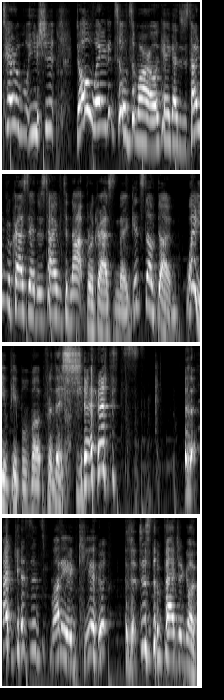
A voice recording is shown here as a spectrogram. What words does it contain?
terrible. You should don't wait until tomorrow, okay, guys? There's time to procrastinate. There's time to not procrastinate. Get stuff done. Why do you people vote for this shit? I guess it's funny and cute. Just the pageant going,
